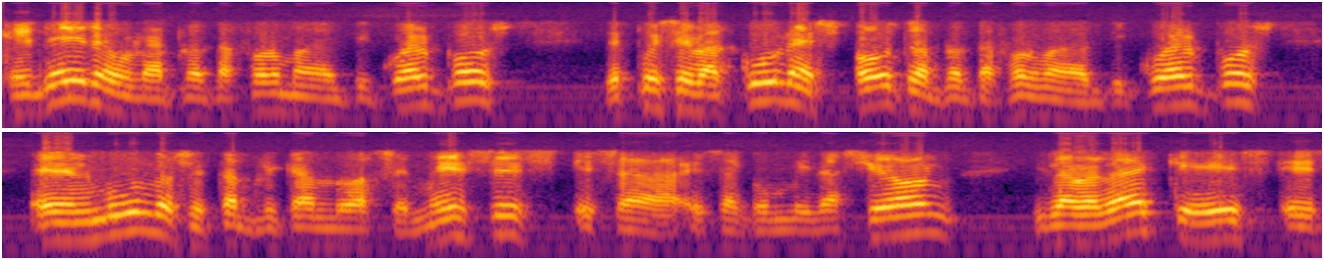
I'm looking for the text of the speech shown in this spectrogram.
genera una plataforma de anticuerpos, después se vacuna, es otra plataforma de anticuerpos, en el mundo se está aplicando hace meses esa, esa combinación y la verdad es que es,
